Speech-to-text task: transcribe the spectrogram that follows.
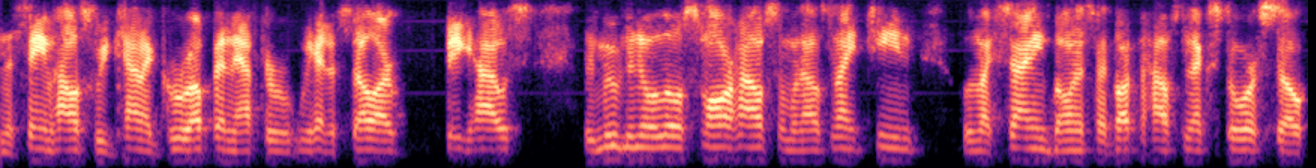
in the same house we kind of grew up in. After we had to sell our big house, we moved into a little smaller house. And when I was 19, with my signing bonus, I bought the house next door. So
